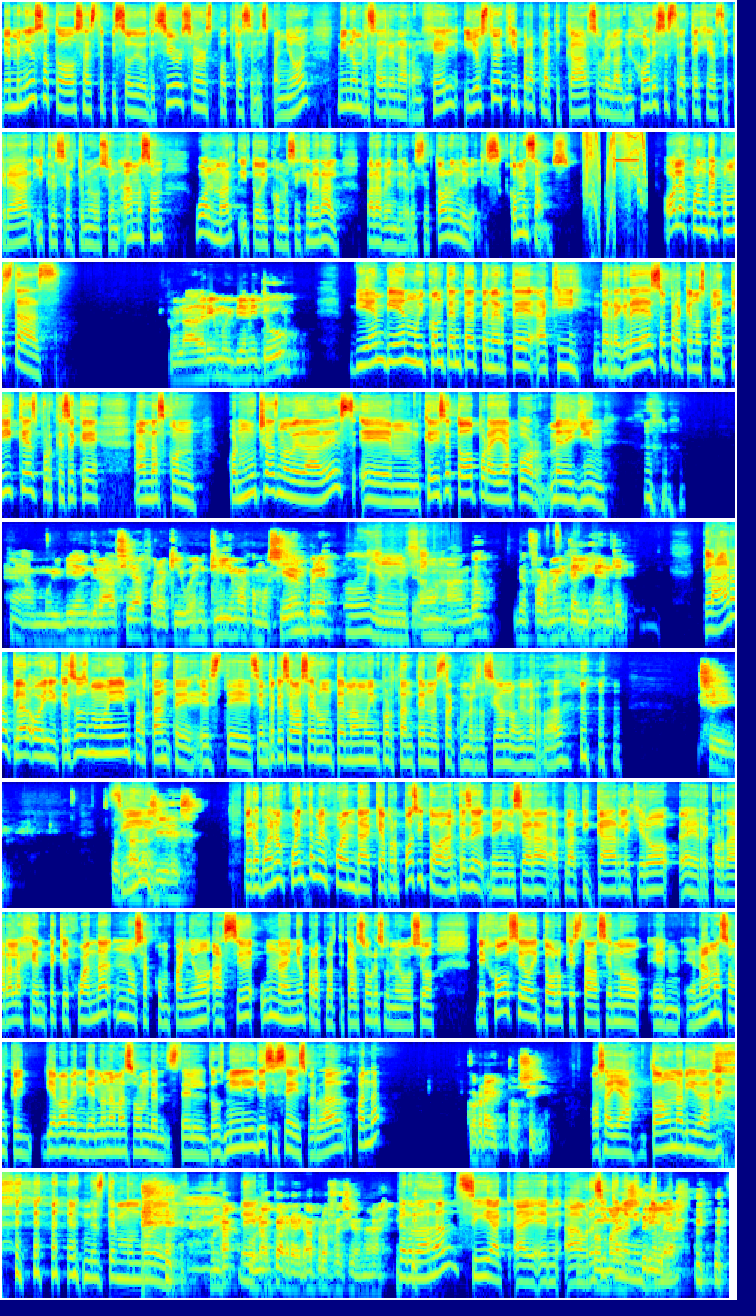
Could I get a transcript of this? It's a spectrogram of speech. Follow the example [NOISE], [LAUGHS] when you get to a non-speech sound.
Bienvenidos a todos a este episodio de Service Podcast en español. Mi nombre es Adriana Rangel y yo estoy aquí para platicar sobre las mejores estrategias de crear y crecer tu negocio en Amazon, Walmart y todo e-commerce en general para vendedores de todos los niveles. Comenzamos. Hola Juanda, ¿cómo estás? Hola Adri, muy bien. ¿Y tú? Bien, bien, muy contenta de tenerte aquí de regreso para que nos platiques, porque sé que andas con, con muchas novedades. Eh, ¿Qué dice todo por allá por Medellín? [LAUGHS] Ah, muy bien, gracias. Por aquí buen clima como siempre. Ya y trabajando de forma inteligente. Claro, claro. Oye, que eso es muy importante. Este, siento que se va a ser un tema muy importante en nuestra conversación hoy, ¿verdad? [LAUGHS] sí. Total, así es. Pero bueno, cuéntame, Juanda, que a propósito, antes de, iniciar a, platicar, le quiero eh, recordar a la gente que Juanda nos acompañó hace un año para platicar sobre su negocio de wholesale y todo lo que estaba haciendo en, Amazon, que él lleva vendiendo en Amazon desde el 2016, ¿verdad, Juanda? Correcto, sí. O sea, ya, toda una vida [LAUGHS] en este mundo de una, carrera profesional. ¿Verdad? Sí, ahora sí que en el internet.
